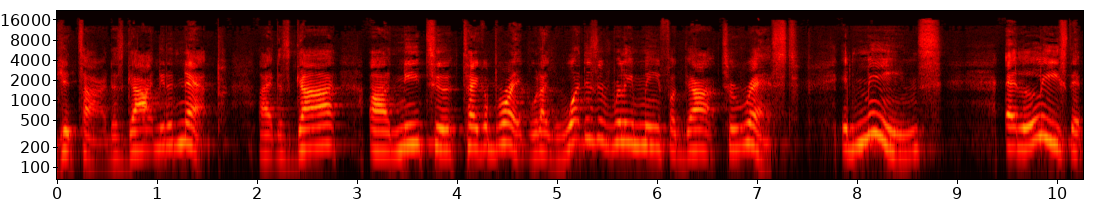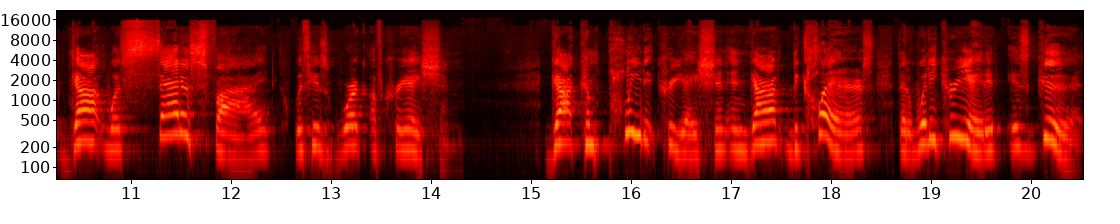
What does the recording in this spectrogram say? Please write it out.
get tired? Does God need a nap? Like, does God uh, need to take a break. Like, what does it really mean for God to rest? It means at least that God was satisfied with his work of creation. God completed creation, and God declares that what he created is good.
